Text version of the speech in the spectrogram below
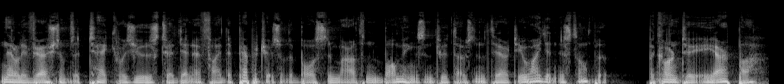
An early version of the tech was used to identify the perpetrators of the Boston Marathon bombings in 2013. Why didn't they stop it? According to IARPA,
